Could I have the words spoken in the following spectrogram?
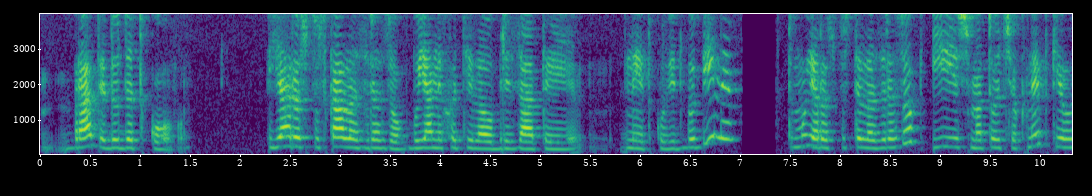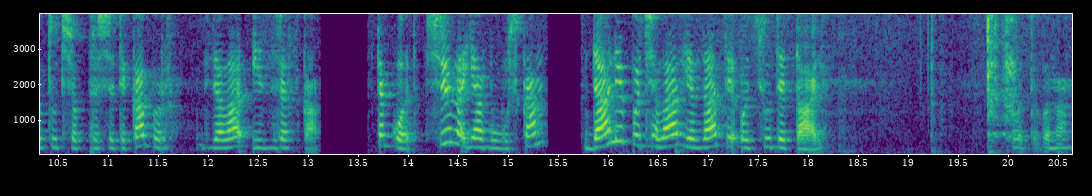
брати додатково. Я розпускала зразок, бо я не хотіла обрізати нитку від бобіни, тому я розпустила зразок і шматочок нитки, отут, щоб пришити капор, взяла із зразка. Так от, вшила я вушка, далі почала в'язати оцю деталь. От вона.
